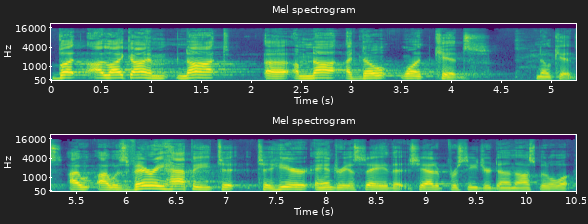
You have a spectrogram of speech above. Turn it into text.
but I, like I'm not, uh, I'm not, I don't want kids. No kids. I, I was very happy to, to hear Andrea say that she had a procedure done in the hospital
